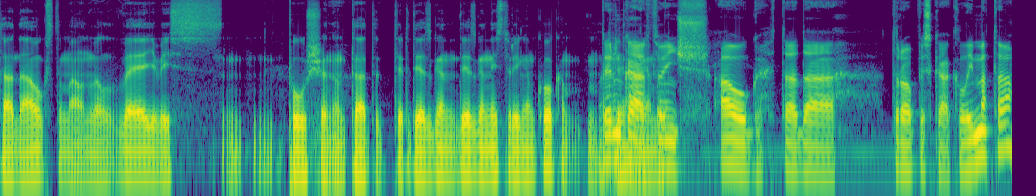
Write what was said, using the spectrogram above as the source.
tādā augstumā un vēl vēja viss pūšana, un tā tad ir diezgan, diezgan izturīgam kokam. Pirmkārt, viņš auga tādā tropiskā klimatā,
